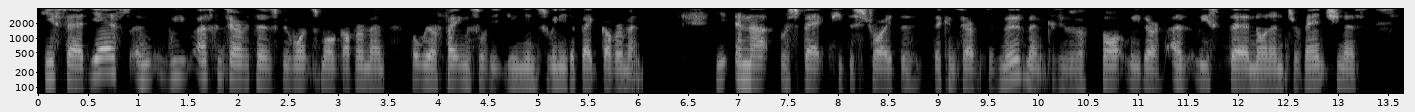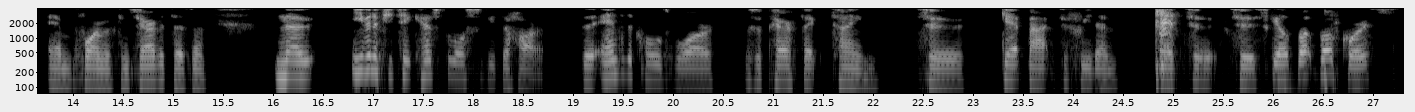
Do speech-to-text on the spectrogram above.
He said, yes, and we, as conservatives, we want small government, but we are fighting the Soviet Union, so we need a big government. He, in that respect, he destroyed the, the conservative movement because he was a thought leader, at least the non-interventionist um, form of conservatism. Now, even if you take his philosophy to heart, the end of the Cold War was a perfect time to get back to freedom, uh, to to scale. But but of course,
